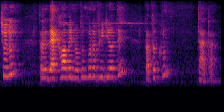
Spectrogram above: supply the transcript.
চলুন, তাহলে দেখা হবে নতুন কোনো ভিডিওতে। ততক্ষণ, টাটা।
